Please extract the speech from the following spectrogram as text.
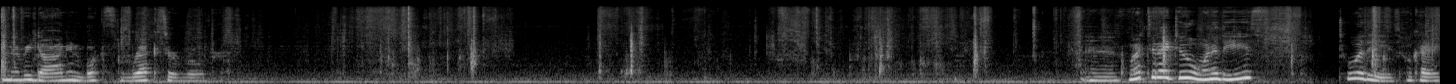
And every dog in books, Rex or Rover. And what did I do? One of these? Two of these. Okay.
